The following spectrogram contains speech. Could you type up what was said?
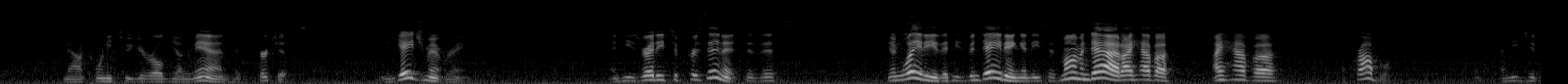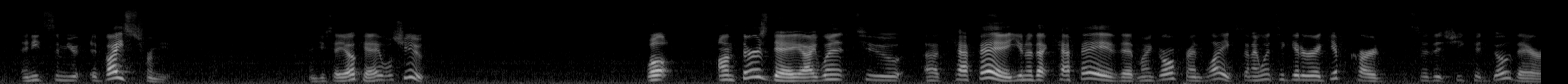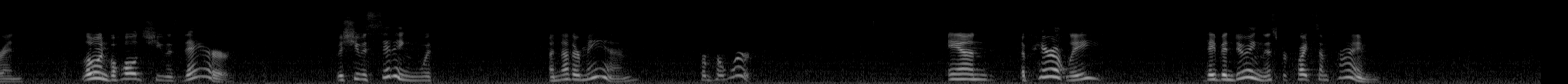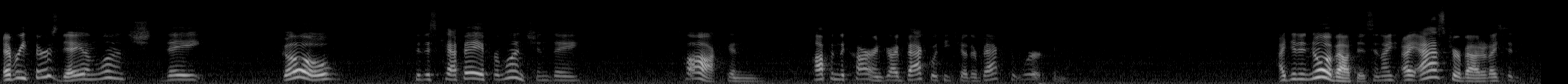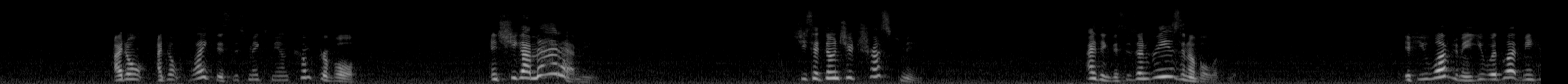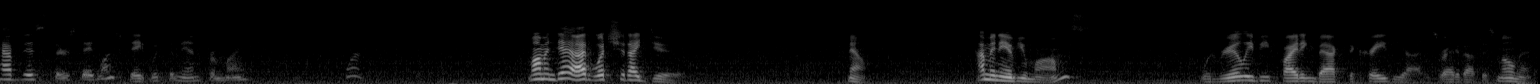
now 22 year old young man has purchased an engagement ring. And he's ready to present it to this young lady that he's been dating. And he says, Mom and Dad, I have a, I have a, problem. I need you. I need some advice from you. And you say, okay, well, shoot. Well, on Thursday, I went to a cafe, you know, that cafe that my girlfriend likes, and I went to get her a gift card so that she could go there. And lo and behold, she was there. But she was sitting with another man from her work. And apparently, they've been doing this for quite some time. Every Thursday on lunch, they go to this cafe for lunch and they talk and hop in the car and drive back with each other back to work. And I didn't know about this, and I, I asked her about it. I said, I don't, I don't like this. This makes me uncomfortable. And she got mad at me. She said, Don't you trust me? I think this is unreasonable of you. If you loved me, you would let me have this Thursday lunch date with the man from my work. Mom and Dad, what should I do? Now, how many of you moms would really be fighting back the crazy eyes right about this moment?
